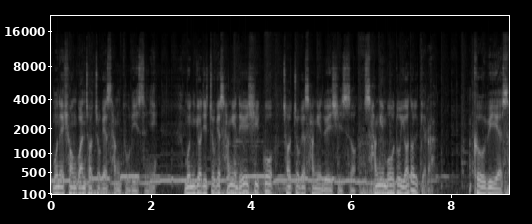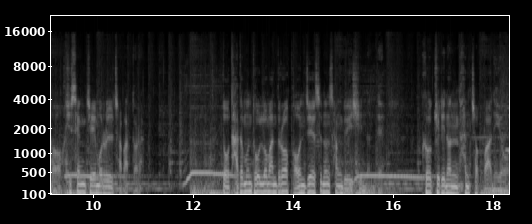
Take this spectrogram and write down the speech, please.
문의 현관 저쪽에 상 둘이 있으니 문곁 이쪽에 상이 넷이 있고 저쪽에 상이 넷이 있어 상이 모두 여덟 개라. 그 위에서 희생 제물을 잡았더라 또 다듬은 돌로 만들어 번제에 쓰는 상 넷이 있는데 그 길이는 한 척 반이요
